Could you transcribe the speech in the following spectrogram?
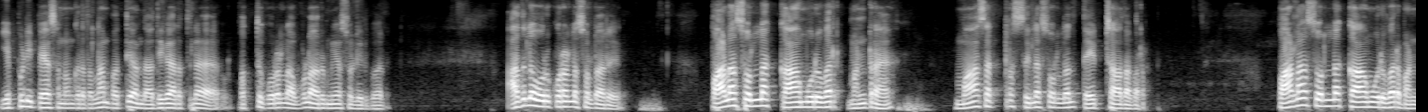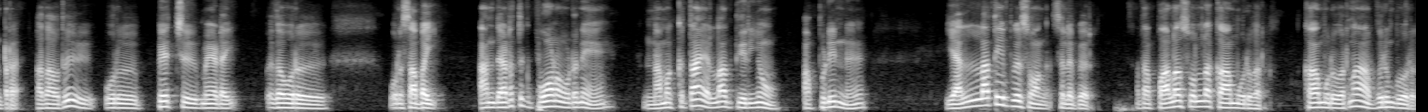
எப்படி பேசணுங்கிறதெல்லாம் பற்றி அந்த அதிகாரத்தில் ஒரு பத்து குறள் அவ்வளோ அருமையாக சொல்லியிருப்பார். அதில் ஒரு குரலில் சொல்கிறாரு பல சொல்ல காமுறுவர் மன்ற மாசற்ற சில சொல்லல் தேற்றாதவர். பல சொல்ல காமுறுவர் மன்ற அதாவது ஒரு பேச்சு மேடை ஏதோ ஒரு ஒரு சபை அந்த இடத்துக்கு போன உடனே நமக்கு தான் எல்லாம் தெரியும் அப்படின்னு எல்லாத்தையும் பேசுவாங்க சில பேர். அதான் பல சொல்ல காமுறுவர். காமுறுவர்னா விரும்புவர்.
